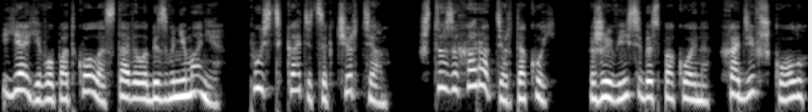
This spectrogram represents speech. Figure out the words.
Я его подкол оставила без внимания. Пусть катится к чертям. Что за характер такой? Живи себе спокойно, ходи в школу.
